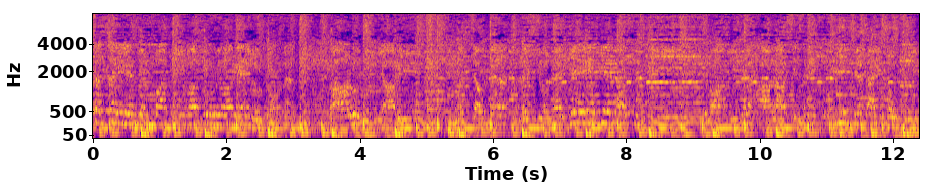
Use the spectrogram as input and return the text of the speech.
ဆက်ဆက်ရဲ့မြန်မာပြည်မှာဆိုရခဲ့လို့တော်လန်ငါတို့ညီညာပြီးမကြောက်တဲ့မယုံတဲ့ရဲ့ရဲ့နောက်စုပြီးဒီမှာဒီကအာနာရှင်စနစ်ကိုမြင်ချက်တိုင်းဆုံးပြီး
